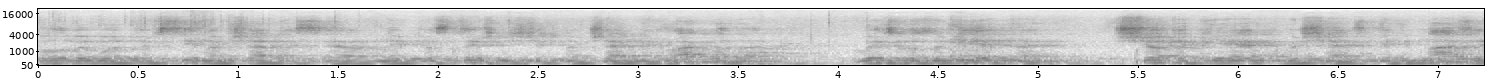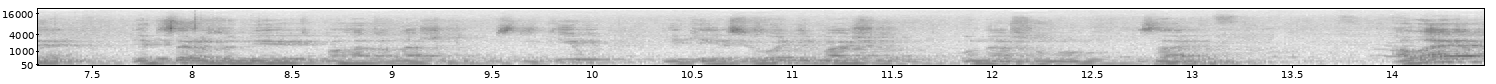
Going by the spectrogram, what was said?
коли ви будете всі навчатися в найпрестижніших навчальних закладах, ви зрозумієте, що таке Вищанська гімназія, як це розуміють багато наших випускників, які я сьогодні бачу у нашому залі. Але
